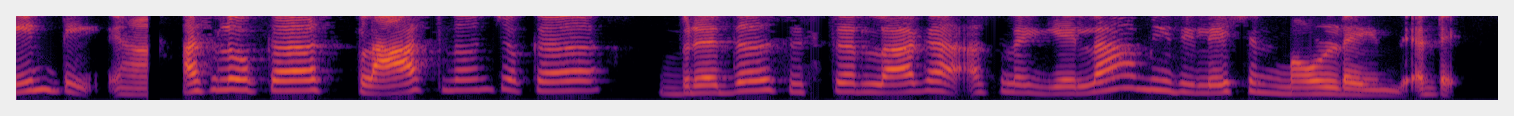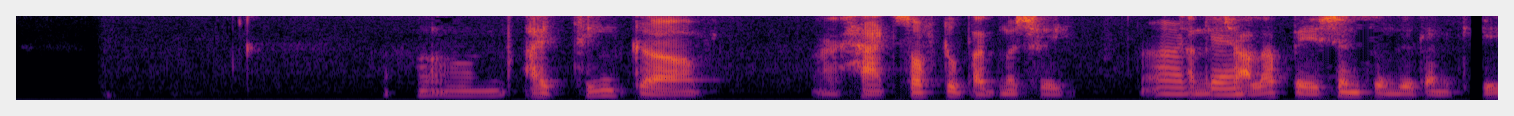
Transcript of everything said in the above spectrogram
ఏంటి? అసలు ఒక క్లాస్ లోంచి ఒక బ్రదర్ సిస్టర్ లాగా అసలు ఎలా మీ రిలేషన్ మౌల్డ్ అయింది? అంటే I think hats off to Padmashri చాలా పేషెన్స్ ఉంది తనకి.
